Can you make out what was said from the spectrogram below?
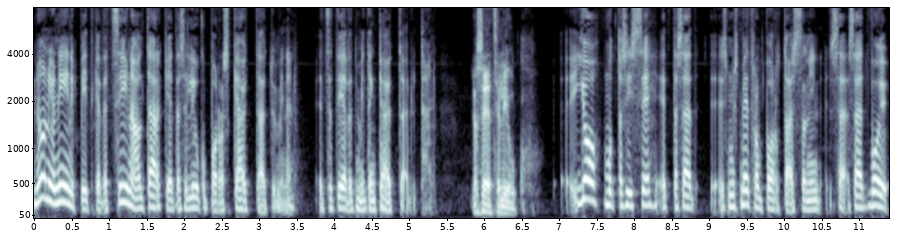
ne on jo niin pitkät, että siinä on tärkeää se liukuporras käyttäytyminen. Että sä tiedät, miten käyttäydytään. Ja se, että se liukuu. Joo, mutta siis se, että sä et, esimerkiksi metron portaissa, niin sä, sä, et voi,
